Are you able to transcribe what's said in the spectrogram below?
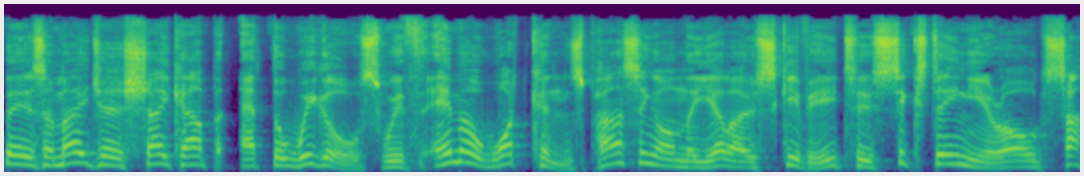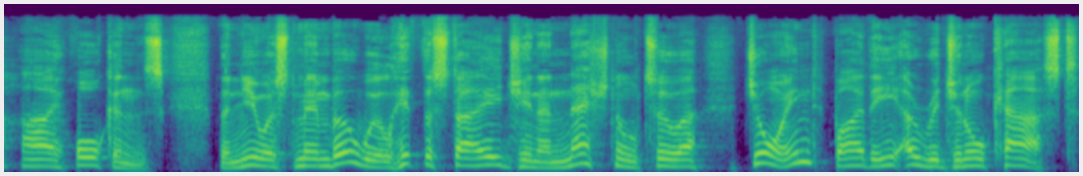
There's a major shake-up at the Wiggles with Emma Watkins passing on the yellow skivvy to 16-year-old Tsehay Hawkins. The newest member will hit the stage in a national tour joined by the original cast.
